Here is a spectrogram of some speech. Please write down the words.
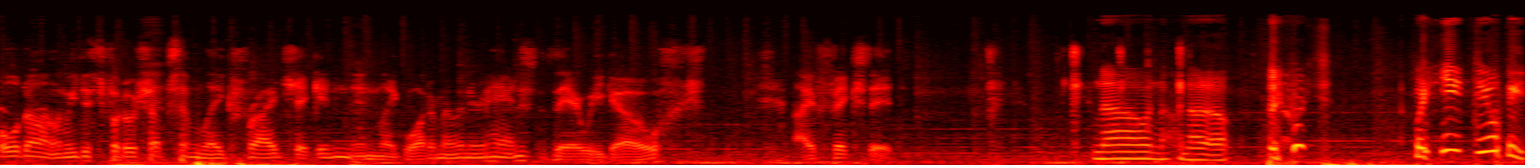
Hold on, let me just Photoshop some like fried chicken and like watermelon in her hands. There we go. I fixed it. no, no, no, no. what are you doing?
